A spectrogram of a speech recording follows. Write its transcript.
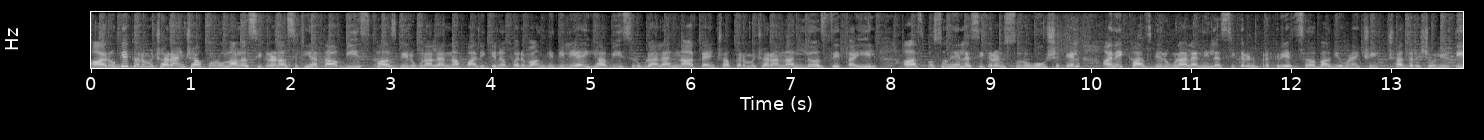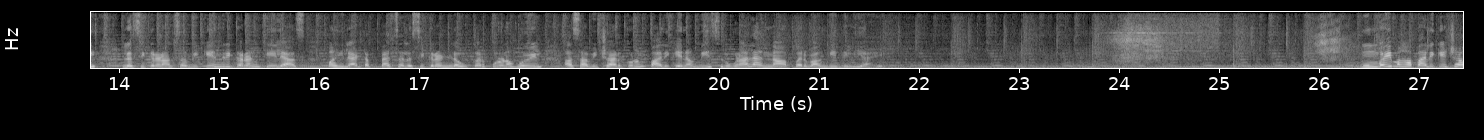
आरोग्य कर्मचाऱ्यांच्या कोरोना लसीकरणासाठी आता वीस खासगी रुग्णालयांना पालिकेनं परवानगी दिली आहे. ह्या वीस रुग्णालयांना त्यांच्या कर्मचाऱ्यांना लस देता येईल. आजपासून हे लसीकरण सुरू होऊ शकेल. अनेक खासगी रुग्णालयांनी लसीकरण प्रक्रियेत सहभागी होण्याची इच्छा दर्शवली होती. लसीकरणाचं विकेंद्रीकरण केल्यास पहिल्या टप्प्याचं लसीकरण लवकर पूर्ण होईल असा विचार करून पालिकेनं वीस रुग्णालयांना परवानगी दिली आहे. मुंबई महापालिकेच्या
